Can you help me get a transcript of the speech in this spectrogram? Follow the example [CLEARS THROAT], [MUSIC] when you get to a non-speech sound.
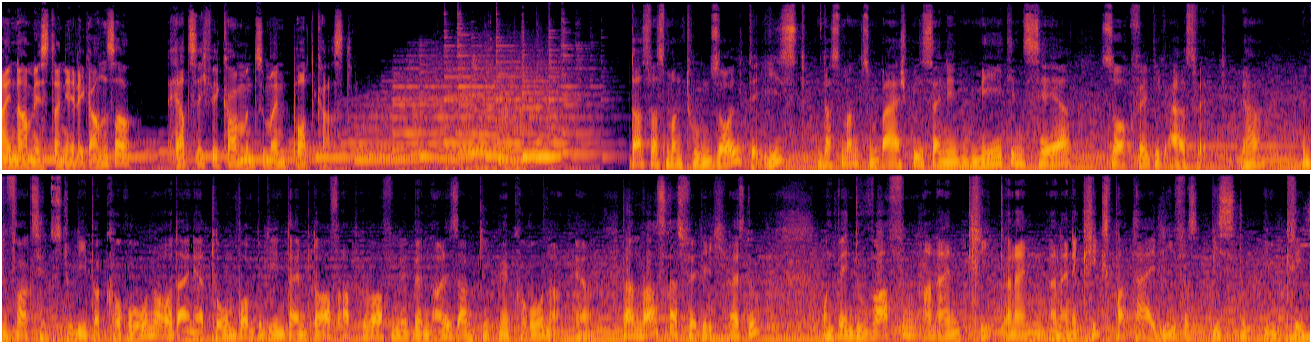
Mein Name ist Daniele Ganser. Herzlich willkommen zu meinem Podcast. Das, was man tun sollte, ist, dass man zum Beispiel seine Medien sehr sorgfältig auswählt. Ja? Wenn du fragst, hättest du lieber Corona oder eine Atombombe, die in deinem Dorf abgeworfen wird, würden alle sagen, gib mir Corona. Ja? Dann war es das für dich, weißt du? Und wenn du Waffen an einen Krieg, an, einen, an eine Kriegspartei lieferst, bist du im Krieg.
